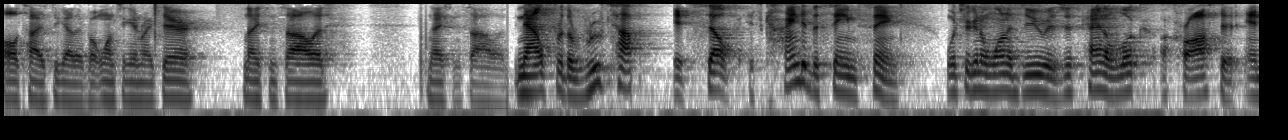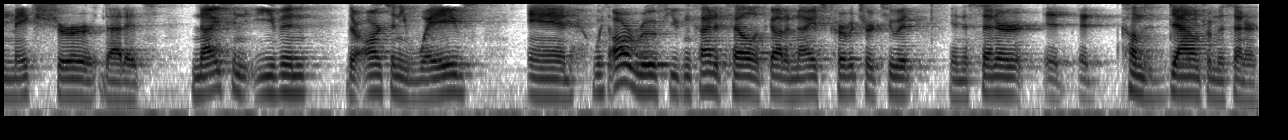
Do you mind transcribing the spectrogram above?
all ties together. But once again, right there, nice and solid nice and solid. Now for the rooftop itself, it's kind of the same thing. What you're gonna wanna do is just kind of look across it and make sure that it's nice and even, there aren't any waves, and with our roof, you can kind of tell it's got a nice curvature to it. In the center, it, it comes down from the center.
